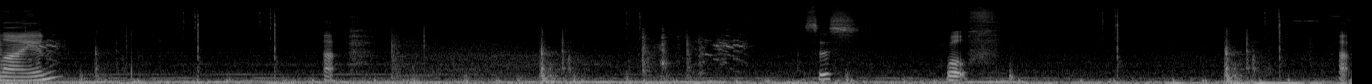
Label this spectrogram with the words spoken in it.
Lion. Up. What's this? Wolf. Up.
